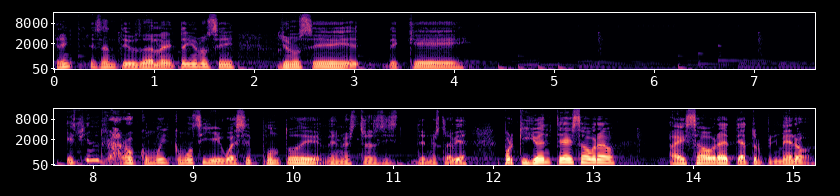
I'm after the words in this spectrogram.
Era interesante. O sea, la neta, yo no sé. Yo no sé de qué. Es bien raro cómo, cómo se llegó a ese punto de, de, nuestras, de nuestra vida. Porque yo entré a esa obra, a esa obra de teatro primero.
